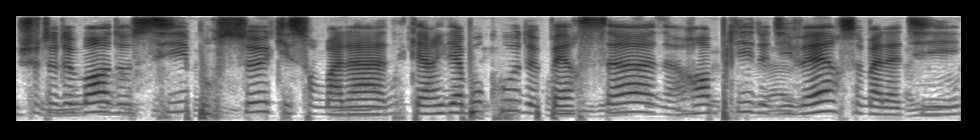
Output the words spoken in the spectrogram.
je te demande aussi pour ceux qui sont malades, car il y a beaucoup de personnes remplies de diverses maladies.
